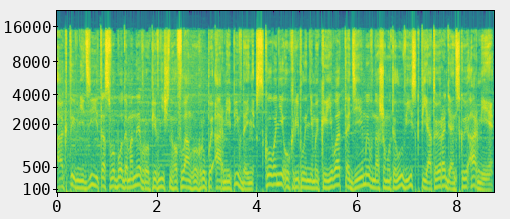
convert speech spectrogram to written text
Активні дії та свобода маневру північного флангу групи армії Південь сковані укріпленнями Києва та діями в нашому тилу військ 5-ї радянської армії.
